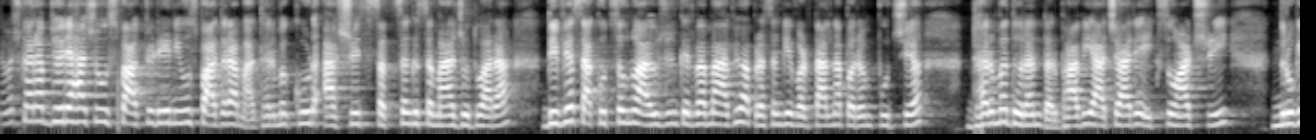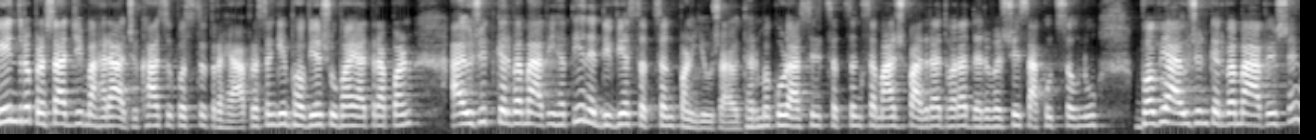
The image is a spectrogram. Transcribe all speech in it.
નમસ્કાર, આપ જોઈ રહ્યા છો સ્પાર્ક ટુડે ન્યૂઝ પાદરામાં. ધર્મકુળ આશ્રિત સત્સંગ સમાજ દ્વારા દિવ્ય શાકોત્સવનું આયોજન કરવામાં આવ્યું. આ પ્રસંગે વડતાલના પરમ પૂજ્ય ધર્મ ધુરંધર ભાવિ આચાર્ય એકસો આઠ શ્રી નૃગેન્દ્ર પ્રસાદજી મહારાજ ખાસ ઉપસ્થિત રહ્યા. આ પ્રસંગે ભવ્ય શોભાયાત્રા પણ આયોજિત કરવામાં આવી હતી અને દિવ્ય સત્સંગ પણ યોજાયો. ધર્મકુળ આશ્રિત સત્સંગ સમાજ પાદરા દ્વારા દર વર્ષે શાકોત્સવનું ભવ્ય આયોજન કરવામાં આવે છે.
